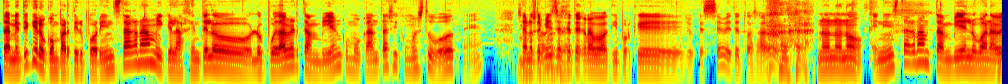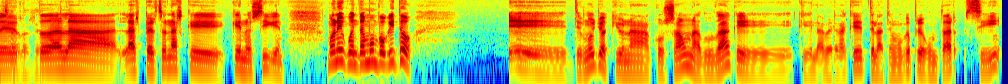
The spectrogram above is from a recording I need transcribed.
también te quiero compartir por Instagram y que la gente lo, lo pueda ver también, cómo cantas y cómo es tu voz, ¿eh? O sea, no te pienses que te grabo aquí porque, yo qué sé, vete tú a saber. No, no, no. En Instagram también lo van a Muchas ver gracias. todas la- las personas que, que nos siguen. Bueno, y cuéntame un poquito. eh, tengo yo aquí una cosa, una duda que, que la verdad que te la tengo que preguntar sí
